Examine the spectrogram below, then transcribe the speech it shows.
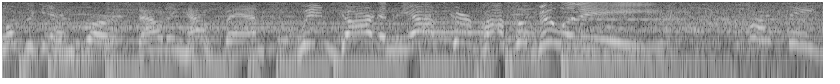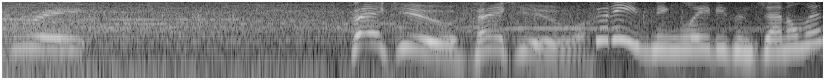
once again for our astounding house band, Wingard and the Oscar Possibilities. Aren't they great? Thank you. Thank you. Good evening, ladies and gentlemen.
